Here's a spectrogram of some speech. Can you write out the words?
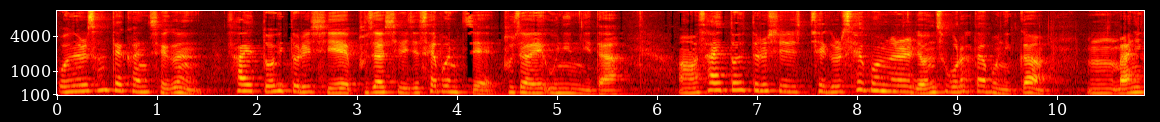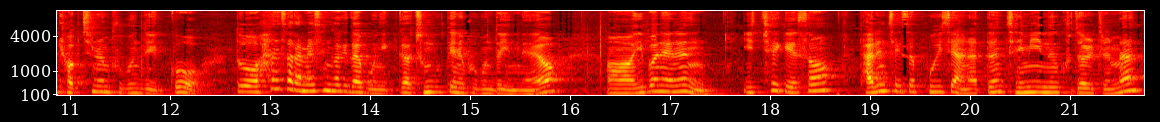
오늘 선택한 책은 사이토 히토리 씨의 부자 시리즈 세 번째 부자의 운입니다. 어, 사이토 히토리 씨 책을 세 권을 연속으로 하다 보니까 음, 많이 겹치는 부분도 있고 또 한 사람의 생각이다 보니까 중복되는 부분도 있네요. 어, 이번에는 이 책에서 다른 책에서 보이지 않았던 재미있는 구절들만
